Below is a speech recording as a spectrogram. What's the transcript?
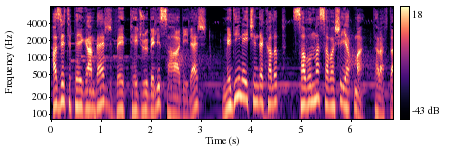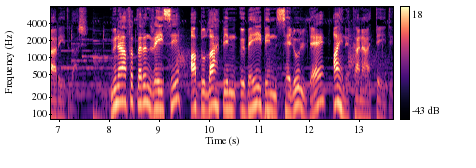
Hazreti Peygamber ve tecrübeli sahabiler Medine içinde kalıp savunma savaşı yapma taraftarıydılar. Münafıkların reisi Abdullah bin Übey bin Selül de aynı kanaatteydi.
